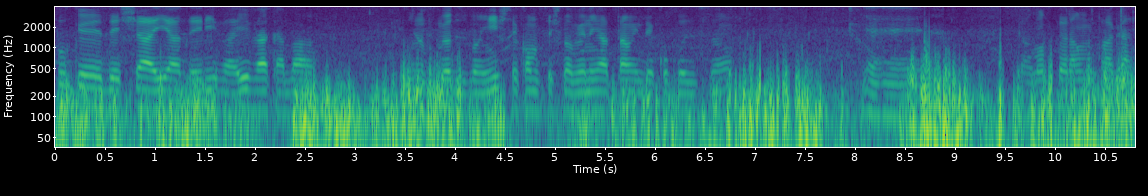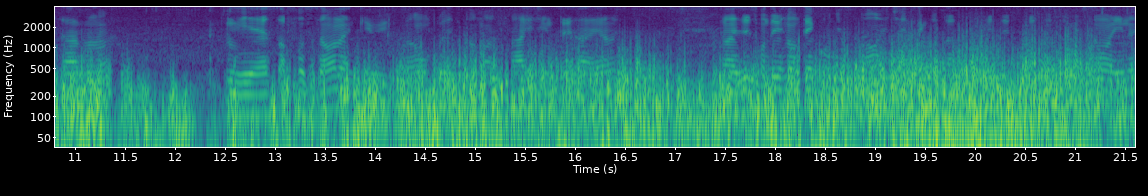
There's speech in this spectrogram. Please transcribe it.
porque deixar aí a deriva aí vai acabar indo pro meu desbanhista, como vocês estão vendo já está em decomposição. É, então não será muito agradável, né? E é essa função né, que o irmão Ibama faz de enterrar elas. Então às vezes quando eles não têm condição, a gente entra em contato com eles, eles passam essa missão aí, né?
